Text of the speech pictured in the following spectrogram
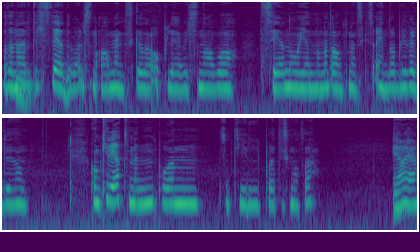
Og den der Mm. tilstedeværelsen av mennesket, og den opplevelsen av å se noe gjennom et annet menneskes øyne, da blir veldig sånn konkret, men på en subtil, poetisk måte. Ja, ja.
